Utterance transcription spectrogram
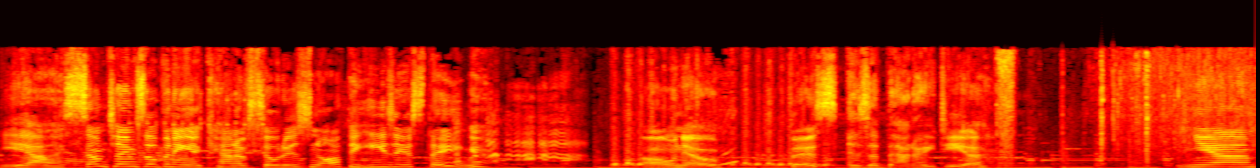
Yeah, sometimes opening a can of soda is not the easiest thing. Oh no, this is a bad idea. Yeah,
